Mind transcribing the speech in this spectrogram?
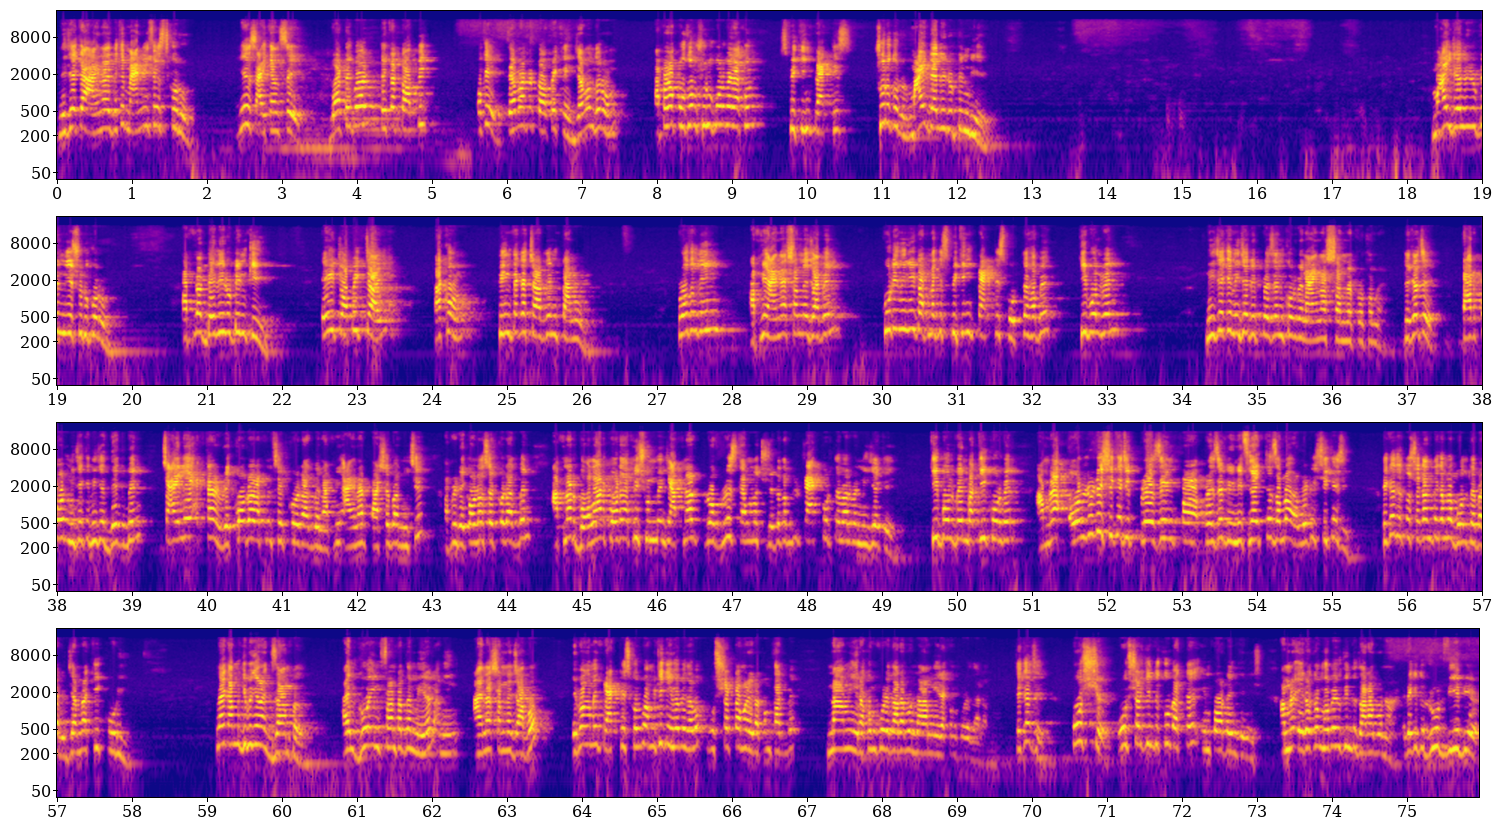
নিজেকে আয়নায় দেখে ম্যানিফেস্ট করুন। Yes I can say whatever take a topic okay যেমন একটা টপিক নেই। যেমন ধরুন, আপনারা প্রথম শুরু করবেন এখন স্পিকিং প্র্যাকটিস শুরু করুন মাই ডেলি রুটিন দিয়ে। মাই ডেলি রুটিন দিয়ে শুরু করুন। আপনার ডেলি রুটিন কি? এই টপিকটাই এখন তিন থেকে চার দিন টানুন। প্রতিদিন আপনি আয়নার সামনে যাবেন, কুড়ি মিনিট আপনাকে স্পিকিং প্র্যাকটিস করতে হবে। কি বলবেন? নিজেকে নিজে রিপ্রেজেন্ট করবেন আয়নার সামনে প্রথমে, ঠিক আছে? তারপর নিজেকে নিজে দেখবেন, চাইলে একটা রেকর্ডার আপনি সেট করে রাখবেন। আপনি আয়নার পাশে বা নিচে আপনি রেকর্ডার সেট করে রাখবেন। আপনার বলার পরে আপনি শুনবেন যে আপনার প্রোগ্রেস কেমন হচ্ছে, সেটা তো আপনি ট্র্যাক করতে পারবেন নিজেকে। কি বলবেন বা কি করবেন? আমরা অলরেডি শিখেছি প্রেজেন্ট প্রেজেন্ট ইনফিনিটিভ আমরা অলরেডি শিখেছি। ঠিক আছে? তো সেখান থেকে আমরা বলতে পারি যে আমরা কি করি? লাইক আমি giving an example I go in front of the mirror আমি আয়নার সামনে যাব এবং আমি প্র্যাকটিস করব। আমি ঠিক এইভাবে যাব পোস্টারটা আমার এরকম থাকবে। না, আমি এরকম করে দাঁড়াবো, না, আমি এরকম করে দাঁড়াবো। ঠিক আছে? পোস্টার পোস্টার কিন্তু খুব একটা ইম্পর্টেন্ট জিনিস। আমরা এরকম ভাবেও কিন্তু দাঁড়াবো না। এটা কিন্তু রুট বিহেভিয়ার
